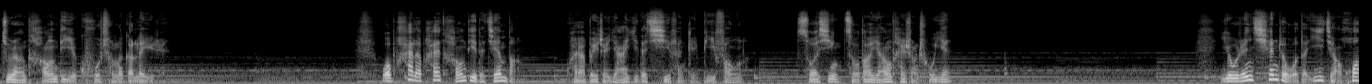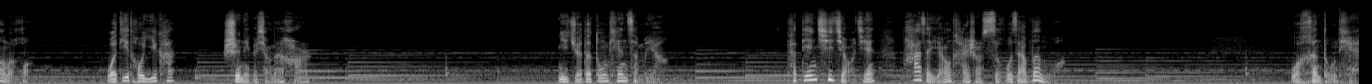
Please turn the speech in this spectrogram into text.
就让堂弟哭成了个泪人。我拍了拍堂弟的肩膀，快要被这压抑的气氛给逼疯了，索性走到阳台上抽烟。有人牵着我的衣角晃了晃，我低头一看，是那个小男孩。你觉得冬天怎么样？他踮起脚尖，趴在阳台上，似乎在问我。我恨冬天。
